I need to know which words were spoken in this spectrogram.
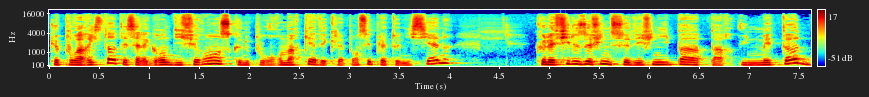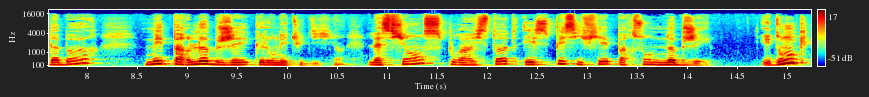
que pour Aristote, et c'est la grande différence que nous pourrons remarquer avec la pensée platonicienne, que la philosophie ne se définit pas par une méthode d'abord, mais par l'objet que l'on étudie. La science, pour Aristote, est spécifiée par son objet. Et donc,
